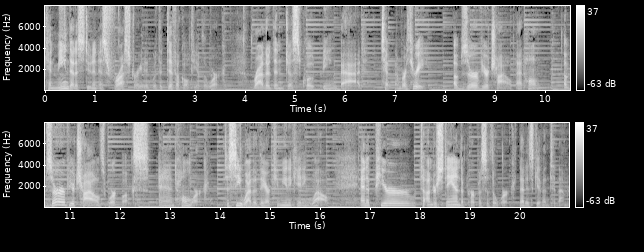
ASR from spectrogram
can mean that a student is frustrated with the difficulty of the work rather than just, quote, being bad. Tip number three observe your child at home. Observe your child's workbooks and homework to see whether they are communicating well and appear to understand the purpose of the work that is given to them.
